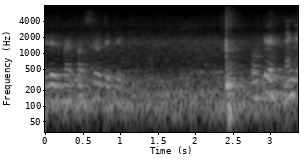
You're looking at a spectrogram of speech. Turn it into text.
It is my personal defeat. Okay. Thank you.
